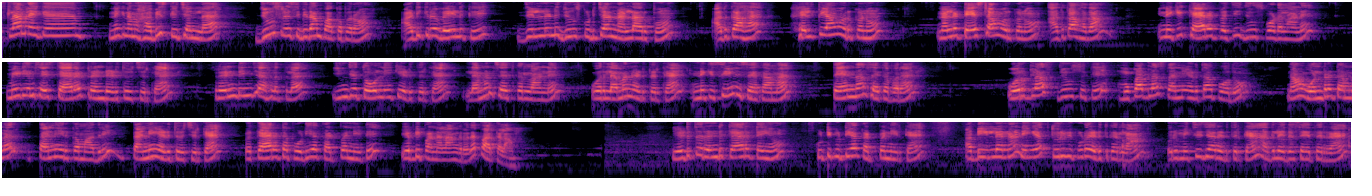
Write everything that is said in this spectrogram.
அஸ்லாம் வலைக்கம் இன்றைக்கி நம்ம ஹபீஸ் கிச்சனில் ஜூஸ் ரெசிபி தான் பார்க்க போகிறோம் அடிக்கிற வெயிலுக்கு ஜில்லுன்னு ஜூஸ் குடித்தா நல்லாயிருக்கும். அதுக்காக ஹெல்த்தியாகவும் இருக்கணும். நல்ல டேஸ்ட்டாகவும் இருக்கணும். அதுக்காக தான் இன்றைக்கி கேரட் வச்சு ஜூஸ் போடலான்னு மீடியம் சைஸ் கேரட் ரெண்டு எடுத்து வச்சுருக்கேன். ரெண்டு இன்ச்சு அகலத்தில் இஞ்சை தோல் நீக்கி எடுத்திருக்கேன். லெமன் சேர்த்துக்கலான்னு ஒரு லெமன் எடுத்திருக்கேன். இன்றைக்கி சீனி சேர்க்காம தேன் தான் சேர்க்க போகிறேன் ஒரு கிளாஸ் ஜூஸுக்கு முக்கால் கிளாஸ் தண்ணி எடுத்தால் போதும். நான் ஒன்றரை டம்ளர் தண்ணி இருக்க மாதிரி தண்ணி எடுத்து வச்சுருக்கேன். இப்போ கேரட்டை பொடியாக கட் பண்ணிவிட்டு எப்படி பண்ணலாங்கிறத பார்க்கலாம். எடுத்த ரெண்டு கேரட்டையும் குட்டி குட்டியாக கட் பண்ணியிருக்கேன் அப்படி இல்லைன்னா நீங்கள் துருவி கூட எடுத்துக்கிறலாம் ஒரு மிக்ஸி ஜார் எடுத்திருக்கேன். அதில் இதை சேர்த்துடுறேன்.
